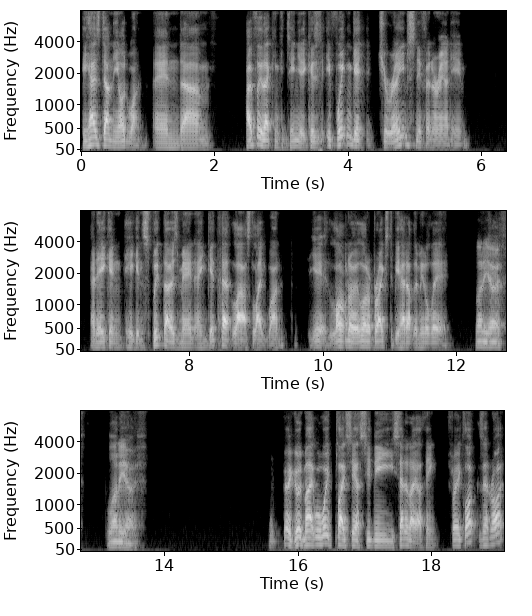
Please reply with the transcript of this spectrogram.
he has done the odd one, and um, hopefully that can continue. Because if we can get Jahream sniffing around him, and he can he can split those men and get that last late one, yeah, a lot of a lot of breaks to be had up the middle there. Bloody oath, bloody oath. Very good, mate. Well, we play South Sydney Saturday, I think, three o'clock. Is that right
